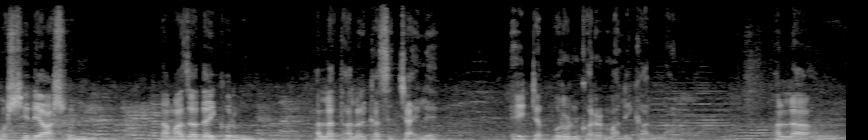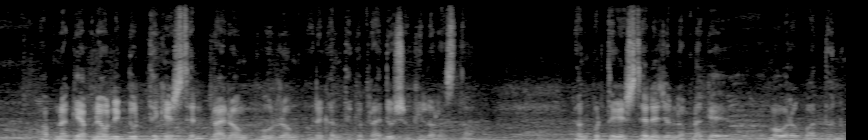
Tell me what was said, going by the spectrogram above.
মসজিদে আসুন নামাজ আদায় করুন আল্লাহ তালার কাছে চাইলে এইটা পূরণ করার মালিক আল্লাহ। আল্লাহ আপনাকে আপনি অনেক দূর থেকে এসছেন প্রায় রংপুর রংপুর এখান থেকে প্রায় দুশো কিলো রাস্তা। রংপুর থেকে এসছেন এই জন্য আপনাকে মোবারকবাদ ধন্যবাদ।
